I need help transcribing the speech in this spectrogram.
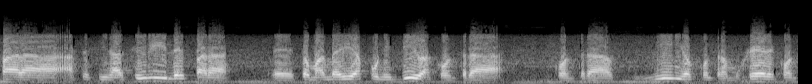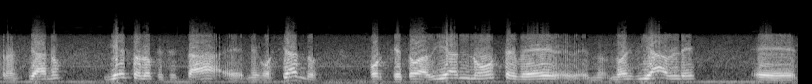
para asesinar civiles, para eh, tomar medidas punitivas contra, contra niños, contra mujeres, contra ancianos, y eso es lo que se está eh, negociando, porque todavía no se ve, eh, no, no es viable eh,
